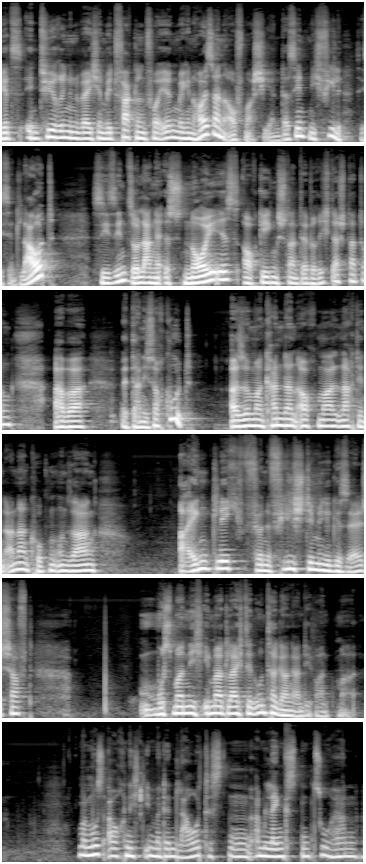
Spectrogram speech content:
jetzt in Thüringen welche mit Fackeln vor irgendwelchen Häusern aufmarschieren. Das sind nicht viele. Sie sind laut, sie sind, solange es neu ist, auch Gegenstand der Berichterstattung, aber äh, dann ist auch gut. Also man kann dann auch mal nach den anderen gucken und sagen, eigentlich für eine vielstimmige Gesellschaft muss man nicht immer gleich den Untergang an die Wand malen. Man muss auch nicht immer den lautesten, am längsten zuhören.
